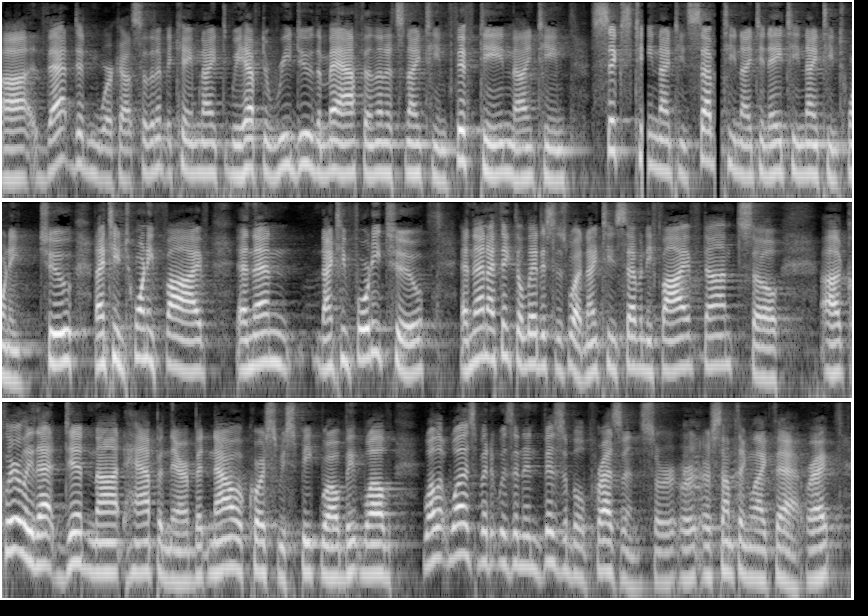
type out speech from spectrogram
Uh, that didn't work out, so then it became 19, we have to redo the math, and then it's 1915, 1916, 1917, 1918, 1922, 1925, and then 1942, and then I think the latest is what, 1975, Don? So uh, clearly that did not happen there, but now, of course, we speak, well, well, well, it was, but it was an invisible presence or, or, or something like that, right?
